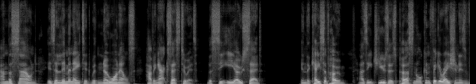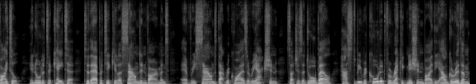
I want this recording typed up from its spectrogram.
and the sound is eliminated with no one else having access to it, the CEO said. In the case of home, as each user's personal configuration is vital in order to cater to their particular sound environment. Every sound that requires a reaction, such as a doorbell, has to be recorded for recognition by the algorithm.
